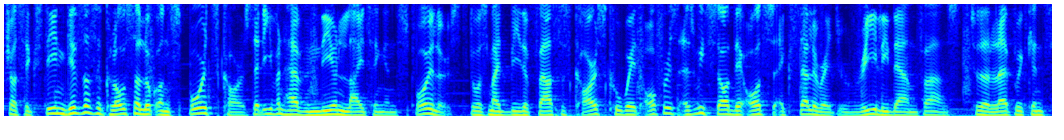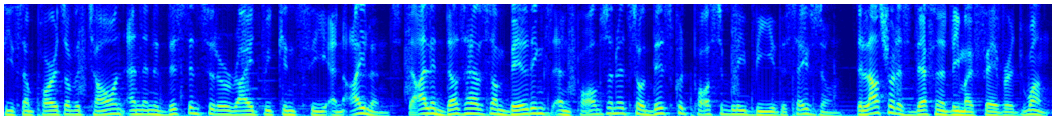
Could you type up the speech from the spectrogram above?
Shot 16 gives us a closer look on sports cars that even have neon lighting and spoilers. Those might be the fastest cars Kuwait offers as we saw they also accelerate really damn fast. To the left we can see some parts of a town and in the distance to the right we can see an island. The island does have some buildings and palms on it so this could possibly be the safe zone. The last shot is definitely my favorite one.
